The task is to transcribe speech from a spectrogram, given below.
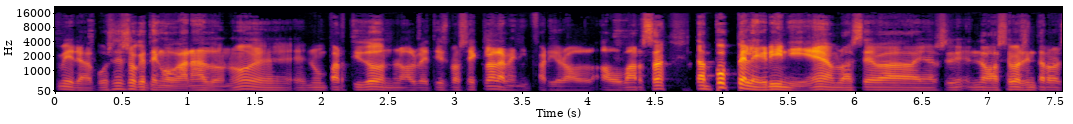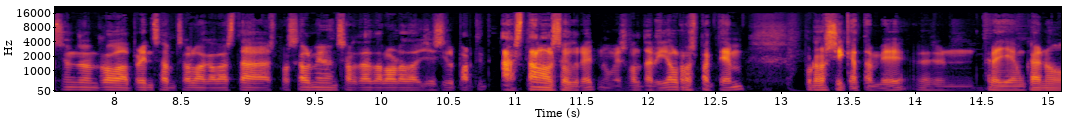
mira, pues eso que tengo ganado, no? Eh, En un partit on el Betis va ser clarament inferior al, al Barça. Tampoc Pellegrini, eh, amb la seva, en les seves intervencions en roda de premsa, em sembla que va estar especialment encertat a l'hora de llegir el partit. Està en el seu dret, només faltaria, el respectem, però sí que també eh, creiem que no,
